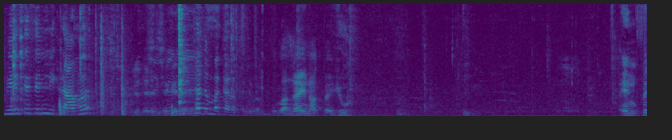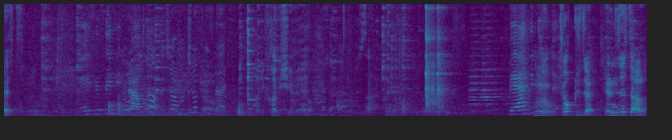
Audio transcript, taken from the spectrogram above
Müessesenin ikramı. Teşekkür ederiz. Tadın bakalım. Ulan ne inat be yuh. Enfes. Müessesenin ikramı. Tatlıcı ama çok güzel. Harika bir şey be. Beğendiniz Hı, mi? çok güzel. Elinize sağlık.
